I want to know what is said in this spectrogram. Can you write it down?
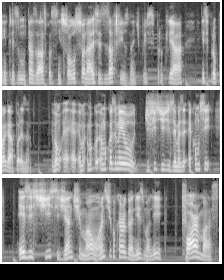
entre muitas aspas, assim, solucionar esses desafios, né? Tipo, se procriar e se propagar, por exemplo. É, é, é, uma, é uma coisa meio difícil de dizer, mas é como se existisse de antemão, antes de qualquer organismo ali, formas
